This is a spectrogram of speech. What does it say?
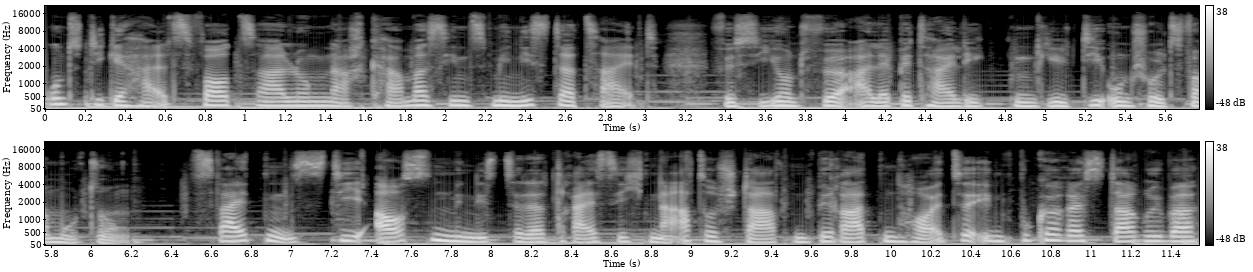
und die Gehaltsfortzahlung nach Kamersins Ministerzeit. Für sie und für alle Beteiligten gilt die Unschuldsvermutung. Zweitens, die Außenminister der 30 NATO-Staaten beraten heute in Bukarest darüber,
